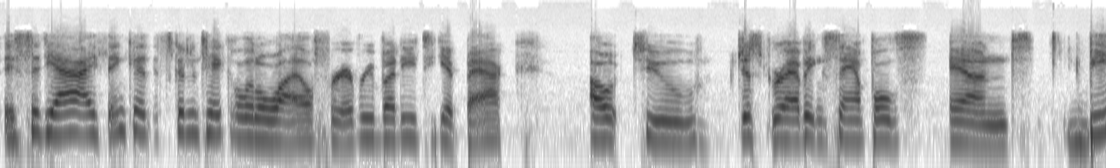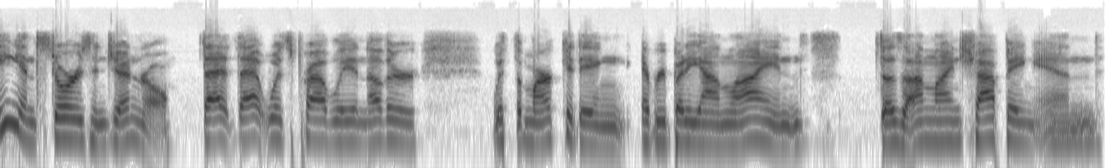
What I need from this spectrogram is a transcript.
they said yeah i think it's going to take a little while for everybody to get back out to just grabbing samples and being in stores in general that that was probably another with the marketing everybody online does online shopping and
